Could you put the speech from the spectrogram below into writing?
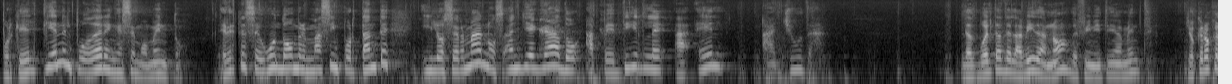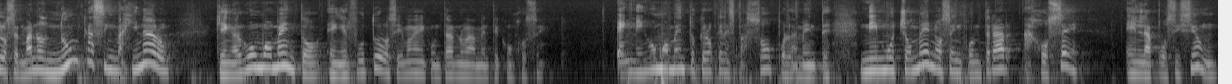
Porque él tiene el poder en ese momento. Él es el segundo hombre más importante y los hermanos han llegado a pedirle a él ayuda. Las vueltas de la vida, ¿no? Definitivamente. Yo creo que los hermanos nunca se imaginaron que en algún momento en el futuro se iban a encontrar nuevamente con José. En ningún momento creo que les pasó por la mente, ni mucho menos encontrar a José en la posición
